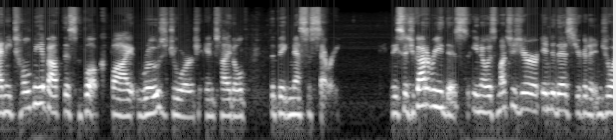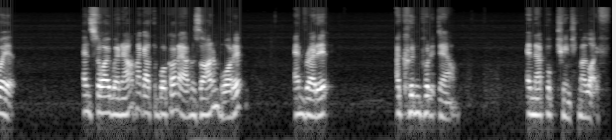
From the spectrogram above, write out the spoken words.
And he told me about this book by Rose George entitled The Big Necessary. And he says, You got to read this. You know, as much as you're into this, you're going to enjoy it. And so I went out and I got the book on Amazon and bought it and read it. I couldn't put it down. And that book changed my life.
